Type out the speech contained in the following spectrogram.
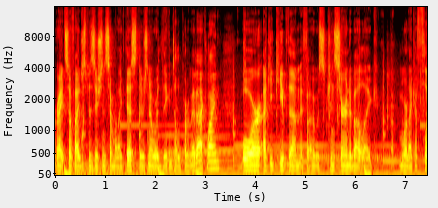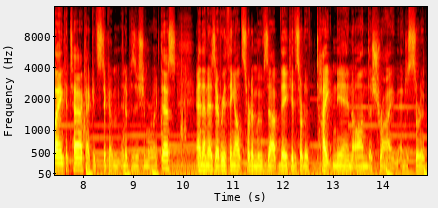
right? So if I just position somewhere like this, there's nowhere that they can teleport on my back line. Or I could keep them, if I was concerned about like more like a flank attack, I could stick them in a position more like this. And then as everything else sort of moves up, they can sort of tighten in on the shrine and just sort of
